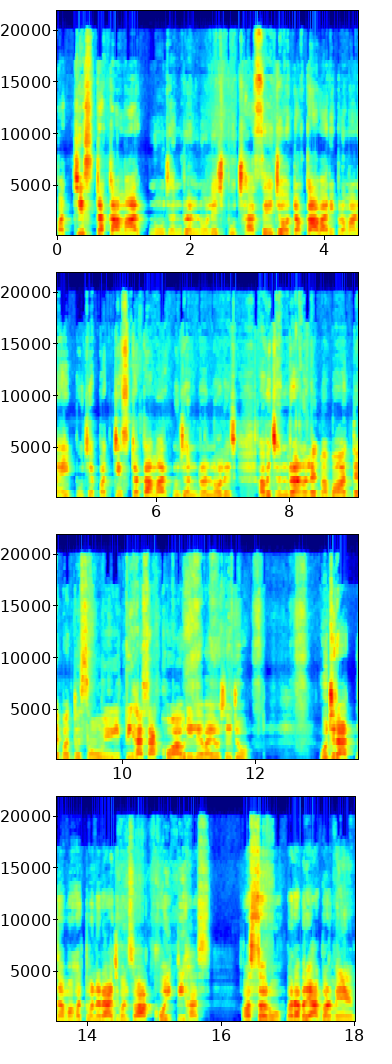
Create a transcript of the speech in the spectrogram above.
પચીસ ટકા માર્કનું જનરલ નોલેજ પૂછાશે. જો ટકાવારી પ્રમાણે આપ્યું છે, પચીસ ટકા માર્કનું જનરલ નોલેજ. હવે જનરલ નોલેજમાં બધે બધું શું? ઇતિહાસ આખો આવરી લેવાયો છે, જો. ગુજરાતના મહત્ત્વના રાજવંશો, આખો ઇતિહાસ. અસરો. બરાબર આગળ મેં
